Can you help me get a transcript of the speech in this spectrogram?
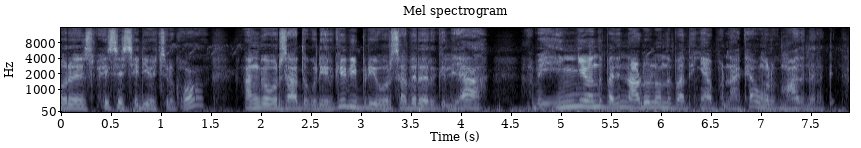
ஒரு ஸ்பைசஸ் செடி வச்சுருக்கோம். அங்கே ஒரு சாத்துக்குடி இருக்குது இது இப்படி ஒரு சதுரம் இருக்குது இல்லையா? அப்போ இங்கே வந்து பார்த்திங்கன்னா நடுவில் வந்து பார்த்திங்க அப்படின்னாக்கா உங்களுக்கு மாதுளை இருக்குது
